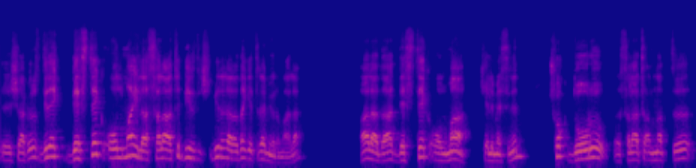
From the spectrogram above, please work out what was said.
e, şey yapıyoruz. Direkt destek olmayla salatı bir, bir arada getiremiyorum hala. Hala da destek olma kelimesinin çok doğru e, salatı anlattığı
